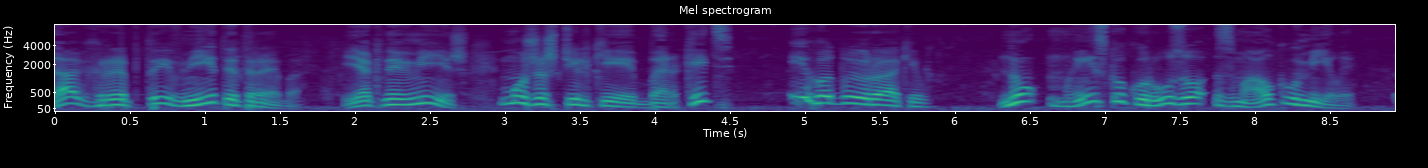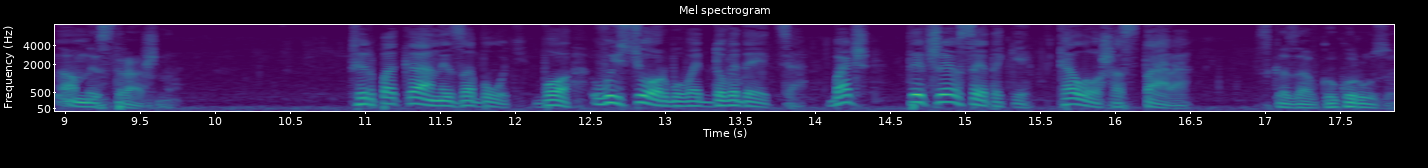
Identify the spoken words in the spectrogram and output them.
Так гребти вміти треба. Як не вмієш, можеш тільки беркиць і годуй раків. Ну, ми з кукурузо з малку вміли. Нам не страшно. Черпака не забудь, бо висьорбувать доведеться. Бач, тече все-таки калоша стара. сказав кукуруза.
